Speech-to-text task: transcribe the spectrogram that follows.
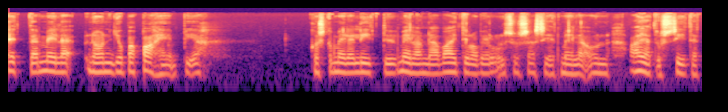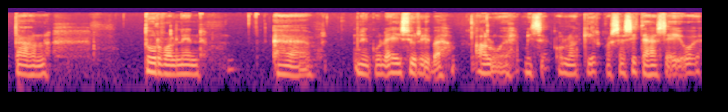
että meillä ne on jopa pahempia – koska meillä liittyy, meillä on nämä vaitilovelvollisuusasiat, meillä on ajatus siitä, että tämä on turvallinen, ää, niin kuin ei syrjivä alue, missä ollaan kirkossa. Sitähän se ei ole.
